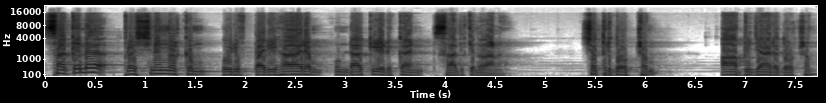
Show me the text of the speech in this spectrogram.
സകല പ്രശ്നങ്ങൾക്കും ഒരു പരിഹാരം ഉണ്ടാക്കിയെടുക്കാൻ സാധിക്കുന്നതാണ്. ശത്രുദോഷം ആഭിചാരദോഷം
